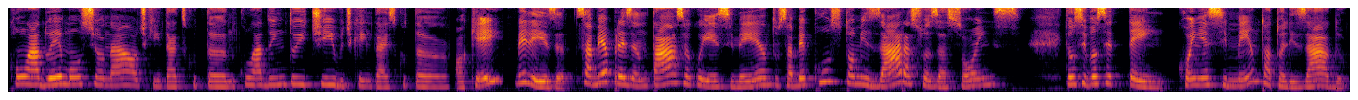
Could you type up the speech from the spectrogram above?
com o lado emocional de quem está escutando, com o lado intuitivo de quem está escutando, ok? Beleza. Saber apresentar seu conhecimento, saber customizar as suas ações. Então, se você tem conhecimento atualizado,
